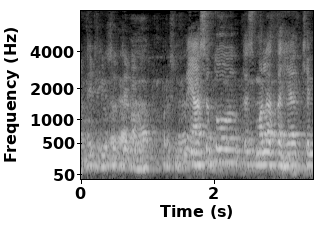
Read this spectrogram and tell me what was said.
किती दिवसात ते हा बाबत प्रश्न नाही असं तो तस मला आता ह्या क्षणी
